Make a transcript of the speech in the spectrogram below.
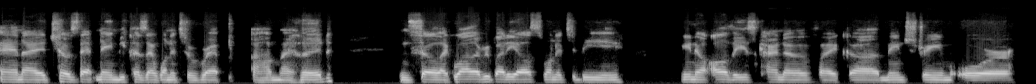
and I chose that name because I wanted to rep uh, my hood. And so, like, while everybody else wanted to be, you know, all these kind of like uh, mainstream or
